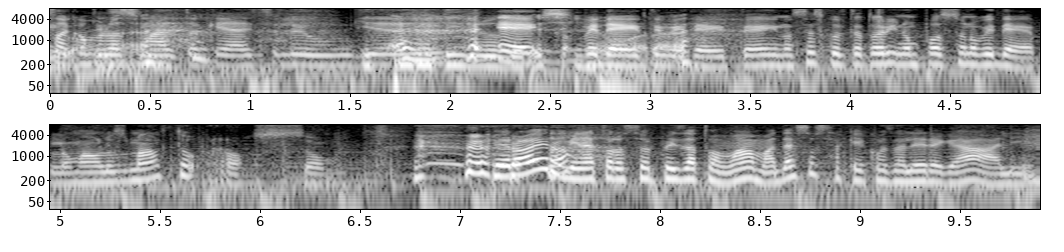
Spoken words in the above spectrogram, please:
rossa come lo smalto che hai sulle unghie. Eh, Ecco, vedete, vedete, i nostri ascoltatori non possono vederlo, ma ho lo smalto rosso. Però hai rovinato la sorpresa a tua mamma, adesso sa che cosa le regali.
